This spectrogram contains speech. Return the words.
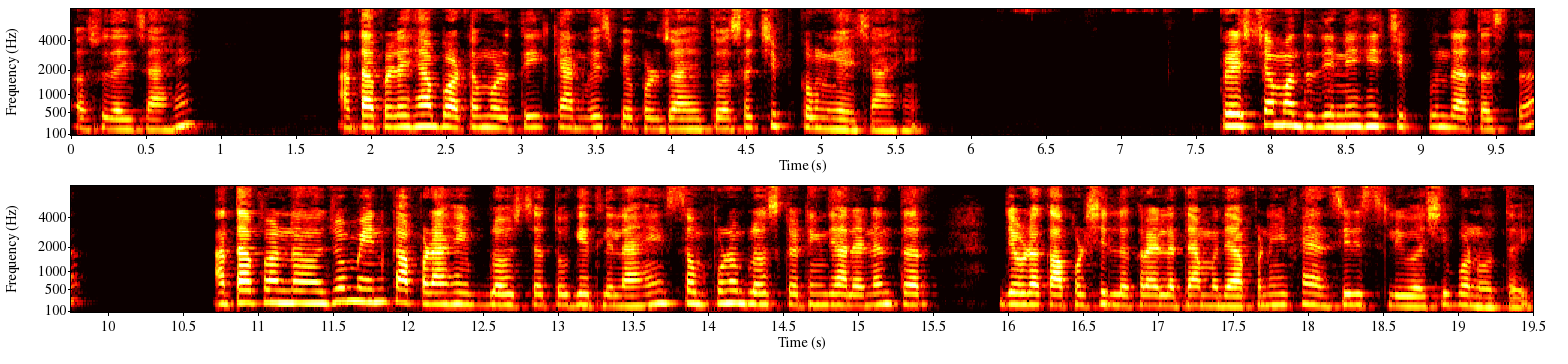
असू द्यायचा आहे. आता आपल्याला ह्या बॉटमवरती कॅनव्हेस पेपर जो आहे तो असा चिपकवून घ्यायचा आहे. प्रेसच्या मदतीने हे चिपकून जात असतं. आता आपण जो मेन कापड आहे ब्लाऊजचा तो घेतलेला आहे. संपूर्ण ब्लाऊज कटिंग झाल्यानंतर जेवढा कापड शिल्लक राहिला त्यामध्ये आपण ही फॅन्सी स्लीव अशी बनवतो आहे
